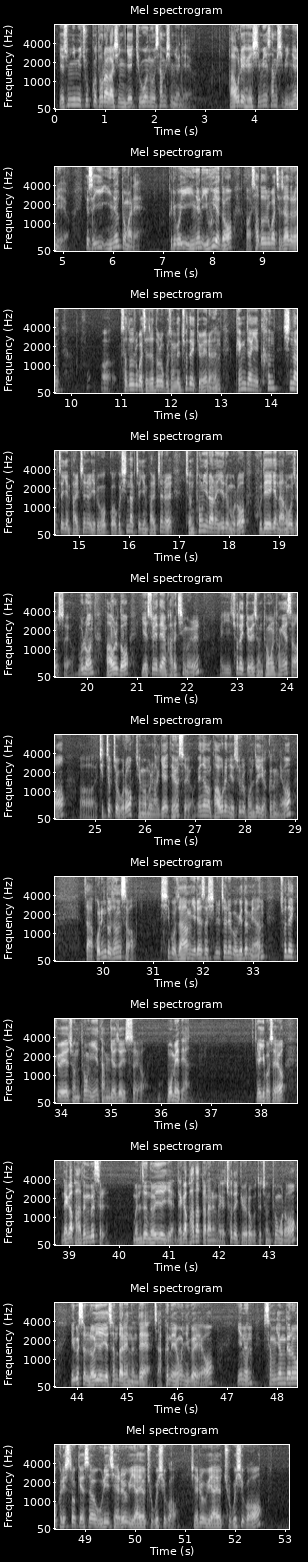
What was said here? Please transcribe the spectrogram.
예수님이 죽고 돌아가신 게 기원 후 30년이에요. 바울의 회심이 32년이에요. 그래서 이 2년 동안에 그리고 이 2년 이후에도 어, 사도들과 제자들은 어, 사도들과 제자들로 구성된 초대교회는 굉장히 큰 신학적인 발전을 이루었고 그 신학적인 발전을 전통이라는 이름으로 후대에게 나누어 줬어요. 물론 바울도 예수에 대한 가르침을 이 초대교회 전통을 통해서 어, 직접적으로 경험을 하게 되었어요. 왜냐하면 바울은 예수를 본 적이 없거든요. 자, 고린도전서 15장 1에서 11절에 보게 되면 초대교회의 전통이 담겨져 있어요. 몸에 대한. 여기 보세요. 내가 받은 것을 먼저 너희에게 내가 받았다라는 거예요. 초대교회로부터 전통으로 이것을 너희에게 전달했는데 자, 그 내용은 이거예요. 이는 성경대로 그리스도께서 우리 죄를 위하여 죽으시고 죄를 위하여 죽으시고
